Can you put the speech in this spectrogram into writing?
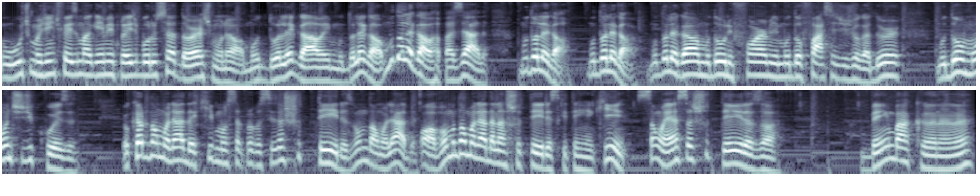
No último a gente fez uma gameplay de Borussia Dortmund, né? Ó, mudou legal, hein? Mudou legal. Mudou legal, rapaziada. Mudou legal. Mudou legal. Mudou legal, mudou uniforme, mudou face de jogador, mudou um monte de coisa. Eu quero dar uma olhada aqui e mostrar pra vocês as chuteiras. Vamos dar uma olhada? Ó, vamos dar uma olhada nas chuteiras que tem aqui. São essas chuteiras, ó. Bem bacana, né?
